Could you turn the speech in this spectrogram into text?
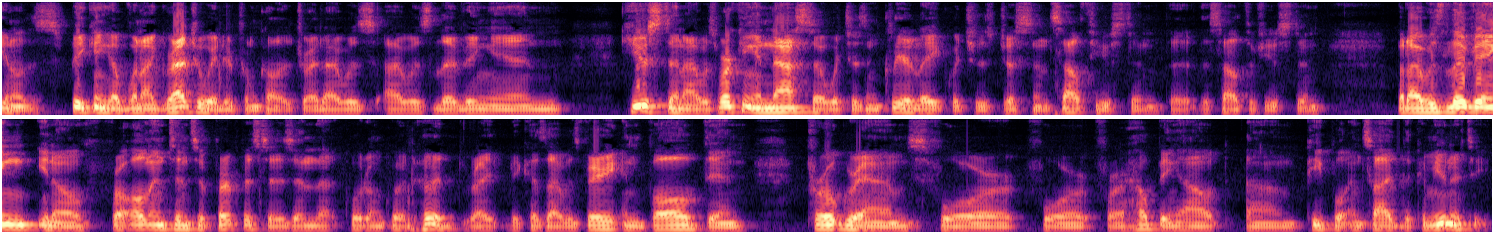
you know speaking of when I graduated from college right I was I was living in Houston, I was working in NASA, which is in Clear Lake, which is just in South Houston, the, the south of Houston. But I was living, you know, for all intents and purposes in the quote unquote hood, right? Because I was very involved in programs for for for helping out um, people inside the community.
